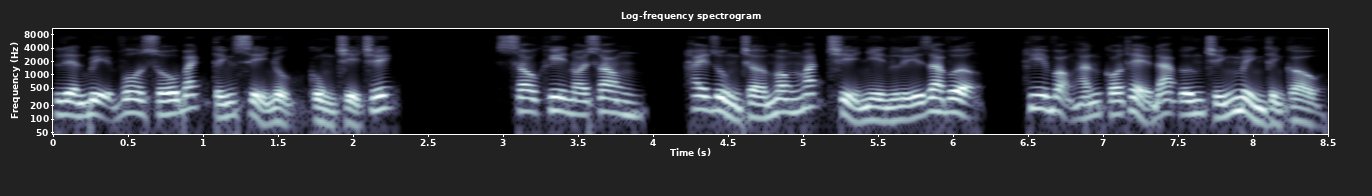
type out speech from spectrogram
liền bị vô số bách tính sỉ nhục cùng chỉ trích. Sau khi nói xong, hay dùng chờ mong mắt chỉ nhìn Lý Gia Vượng, hy vọng hắn có thể đáp ứng chính mình thỉnh cầu.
